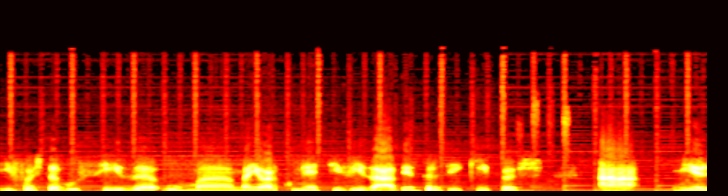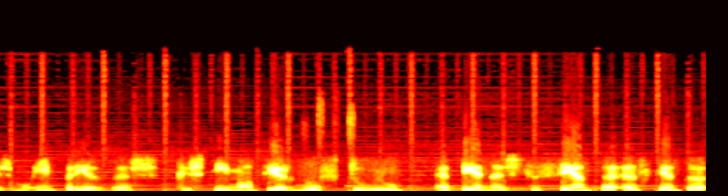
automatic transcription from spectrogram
e foi estabelecida uma maior conectividade entre as equipas. Há mesmo empresas que estimam ter no futuro apenas 60 a 70%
